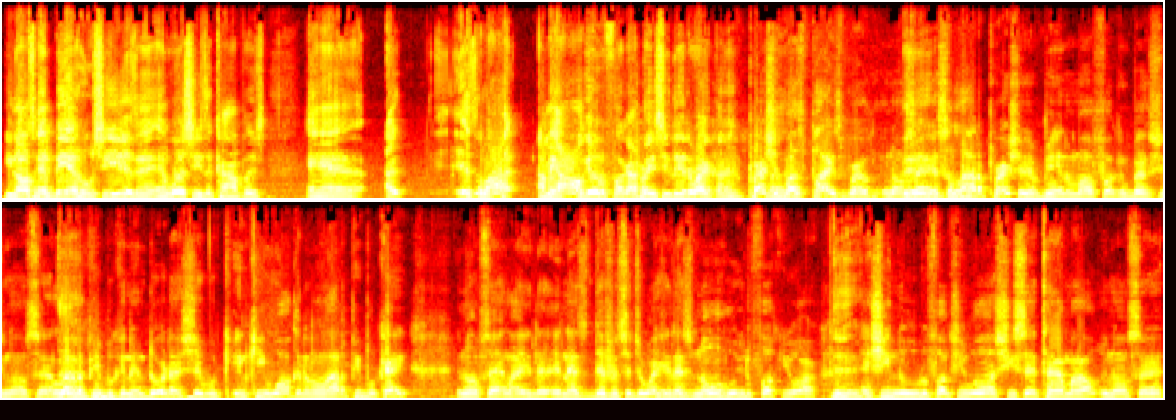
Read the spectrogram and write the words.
you know, what I'm saying, being who she is and, and what she's accomplished, and I, it's a lot. I mean, I don't give a fuck. I think she did the right thing. Pressure Like, must place, bro. You know what I'm saying? It's a lot of pressure of being the motherfucking best. You know what I'm saying? A lot of people can endure that shit with, and keep walking, and a lot of people can't. You know what I'm saying? Like, and that's a different situation. That's knowing who the fuck you are. Yeah. And she knew who the fuck she was. She said time out. You know what I'm saying?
